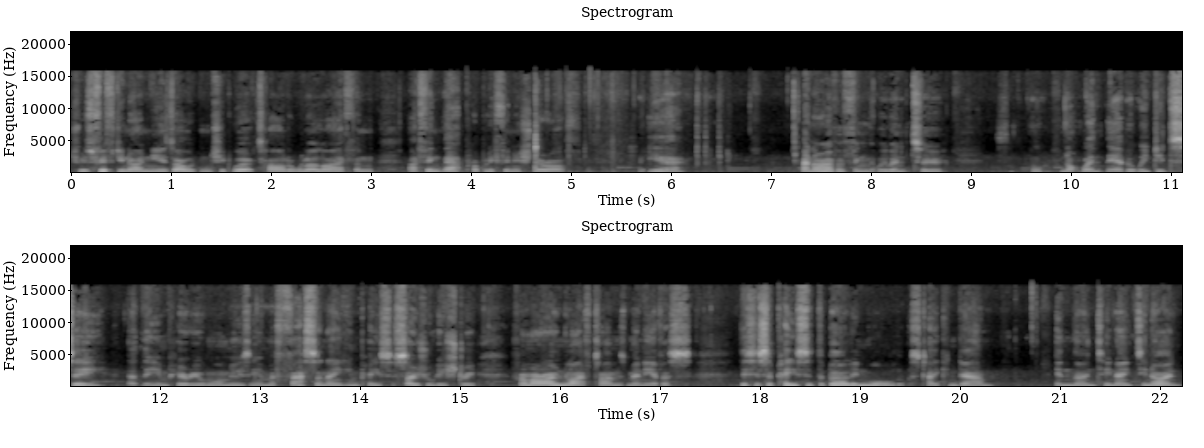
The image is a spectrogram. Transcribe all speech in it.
She was 59 years old and she'd worked hard all her life and I think that probably finished her off. But yeah. And our other thing that we went to, well, not went there, but we did see at the Imperial War Museum, a fascinating piece of social history from our own lifetimes, many of us. This is a piece of the Berlin Wall that was taken down in 1989.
